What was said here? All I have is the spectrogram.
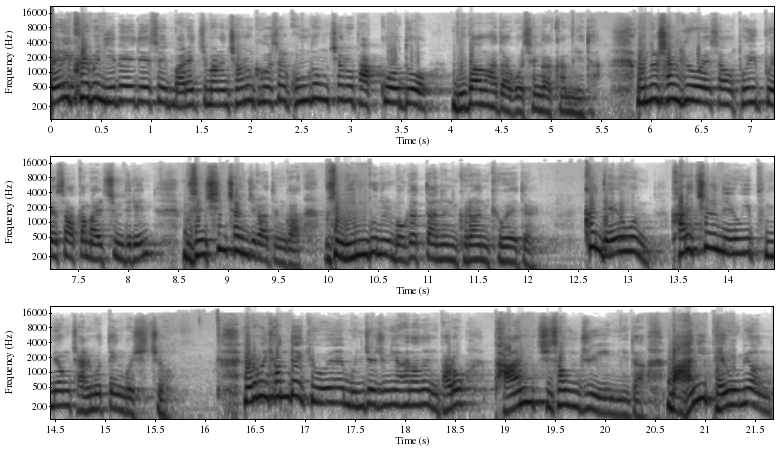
레리 크랩은 예배에 대해서 말했지만 저는 그것을 공동체로 바꾸어도 무방하다고 생각합니다. 오늘 설교에서 도입부에서 아까 말씀드린 무슨 신천지라든가 무슨 인분을 먹였다는 그런 교회들 그 내용은 가르치는 내용이 분명 잘못된 것이죠. 여러분 현대 교회의 문제 중에 하나는 바로 반지성주의입니다. 많이 배우면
